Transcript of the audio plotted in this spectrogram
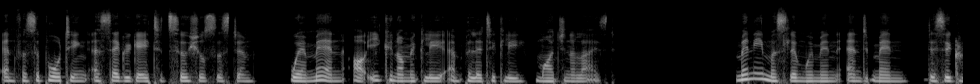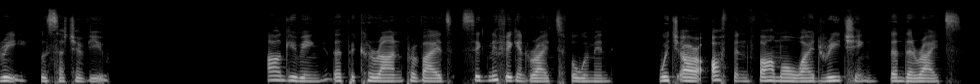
and for supporting a segregated social system where men are economically and politically marginalized. Many Muslim women and men disagree with such a view, arguing that the Quran provides significant rights for women, which are often far more wide reaching than the rights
